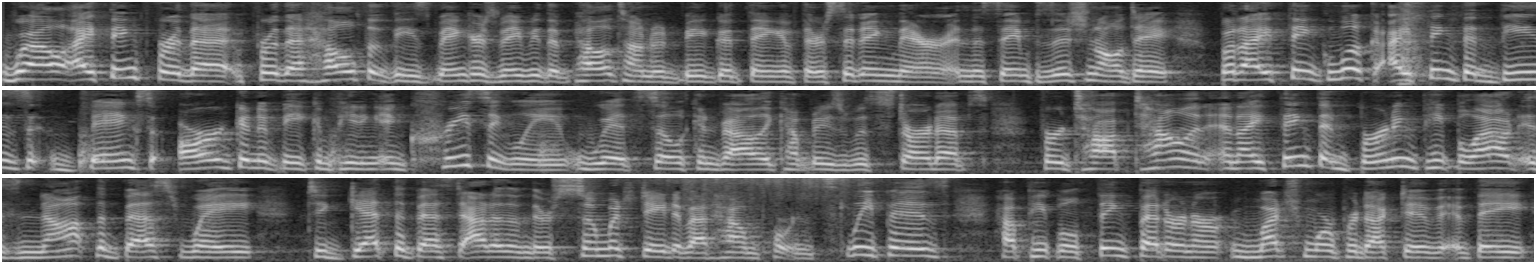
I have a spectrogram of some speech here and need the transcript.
Well, I think for the for the health of these bankers, maybe the Peloton would be a good thing if they're sitting there in the same position all day. But I think, look, I think that these banks are going to be competing increasingly with Silicon Valley companies, with startups for top talent. And I think that burning people out is not the best way to get the best out of them. There's so much data about how important sleep is, how people think better and are much more productive if they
